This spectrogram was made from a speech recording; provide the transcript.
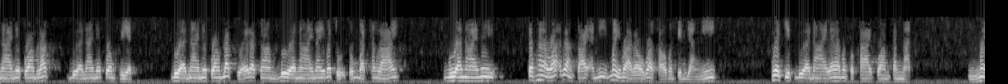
หน่ายในความรัก เบื่อหน่ายในความเกลียด เบื่อหน่ายในความรักสวยรักงาม เบื่อหน่ายในวัตถุสมบัติทั้งหลาย เบื่อหน่ายในสภาวะร่างกายอันนี้ไม่ว่าเราว่าเขามันเป็นอย่างนี้ เมื่อจิตเบื่อหน่ายแล้วมันก็คลายความกำหนัด ไม่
